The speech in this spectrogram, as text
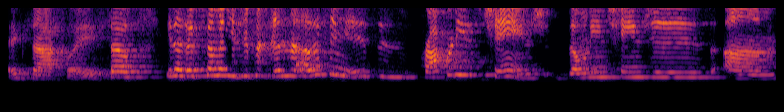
Exactly. So, you know, there's so many different, and the other thing is, is properties change, zoning changes, um,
